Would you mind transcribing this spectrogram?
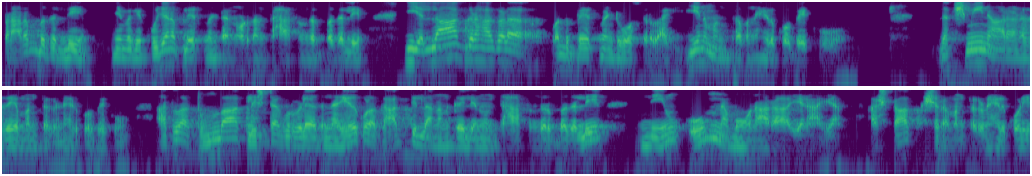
ಪ್ರಾರಂಭದಲ್ಲಿ ನಿಮಗೆ ಕುಜನ ಪ್ಲೇಸ್ಮೆಂಟ್ ಅನ್ನು ನೋಡಿದಂತಹ ಸಂದರ್ಭದಲ್ಲಿ ಈ ಎಲ್ಲಾ ಗ್ರಹಗಳ ಒಂದು ಪ್ಲೇಸ್ಮೆಂಟ್ಗೋಸ್ಕರವಾಗಿ ಏನು ಮಂತ್ರವನ್ನು ಹೇಳ್ಕೋಬೇಕು? ಲಕ್ಷ್ಮೀನಾರಾಯಣದೇ ಮಂತ್ರಗಳನ್ನ ಹೇಳ್ಕೋಬೇಕು. ಅಥವಾ ತುಂಬಾ ಕ್ಲಿಷ್ಟ ಗುರುಗಳೇ ಅದನ್ನ ಹೇಳ್ಕೊಳಕ್ ಆಗ್ತಿಲ್ಲ ನನ್ನ ಕೈಲಿ ಅನ್ನುವಂತಹ ಸಂದರ್ಭದಲ್ಲಿ ನೀವು ಓಂ ನಮೋ ನಾರಾಯಣಾಯ ಅಷ್ಟಾಕ್ಷರ ಮಂತ್ರಗಳನ್ನ ಹೇಳ್ಕೊಳ್ಳಿ.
